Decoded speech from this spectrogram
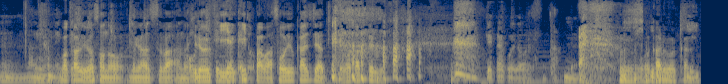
うん、なんやねんってわかるよ、そのニュアンスは。あの、攻ひろゆき一派はそういう感じやって分かってるよ。でっかい声で俺すんだ。うん。うんわかるわかる。一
